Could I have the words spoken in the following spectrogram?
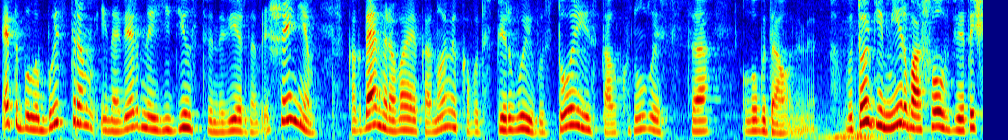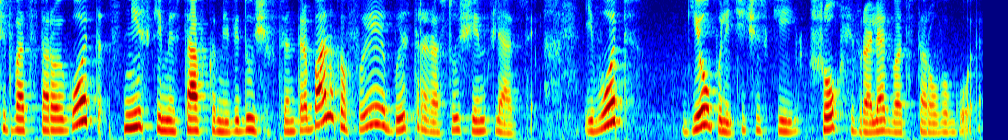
Это было быстрым и, наверное, единственно верным решением, когда мировая экономика вот впервые в истории столкнулась с локдаунами. В итоге мир вошел в 2022 год с низкими ставками ведущих центробанков и быстро растущей инфляцией. И вот геополитический шок февраля 2022 года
